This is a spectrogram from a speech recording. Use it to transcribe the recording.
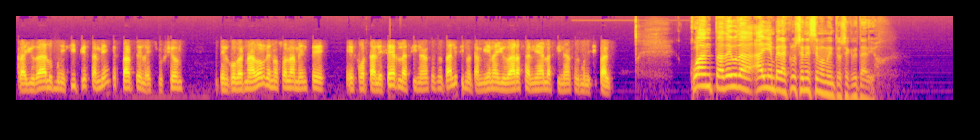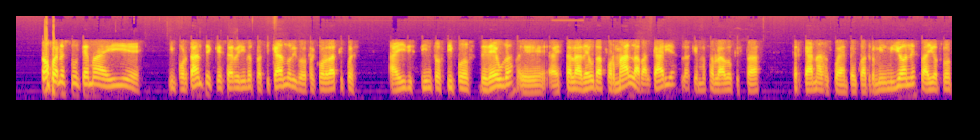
para ayudar a los municipios también, que es parte de la instrucción del gobernador de no solamente eh, fortalecer las finanzas totales, sino también ayudar a sanear las finanzas municipales. ¿Cuánta deuda hay en Veracruz en este momento, secretario? No, bueno, es un tema ahí eh, importante que se ha venido platicando. Digo, recordar que pues hay distintos tipos de deuda. Eh, ahí está la deuda formal, la bancaria, la que hemos hablado que está cercana a los 44 mil millones. Hay otro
